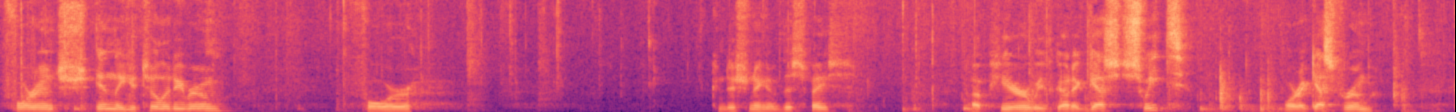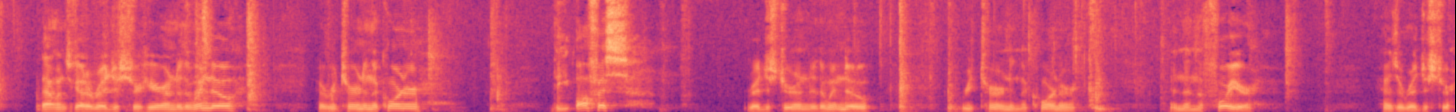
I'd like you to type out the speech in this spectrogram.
four inch in the utility room for conditioning of this space. Up here we've got a guest suite or a guest room. That one's got a register here under the window, a return in the corner, the office, register under the window, return in the corner, and then the foyer has a register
